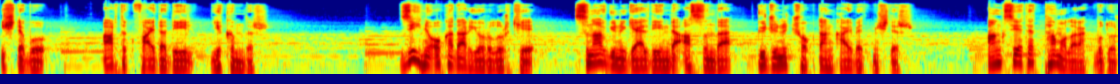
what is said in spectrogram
İşte bu artık fayda değil, yıkımdır. Zihni o kadar yorulur ki, sınav günü geldiğinde aslında gücünü çoktan kaybetmiştir. Anksiyete tam olarak budur.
